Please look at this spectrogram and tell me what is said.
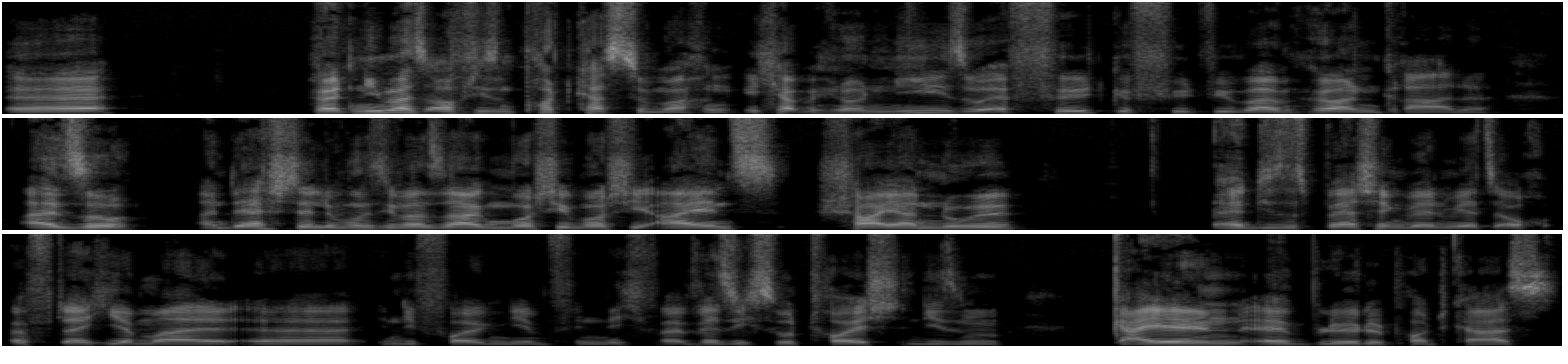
hört niemals auf, diesen Podcast zu machen. Ich habe mich noch nie so erfüllt gefühlt wie beim Hören gerade. Also an der Stelle muss ich mal sagen, Moshi Moshi 1, Shaya 0. Äh, dieses Bashing werden wir jetzt auch öfter hier mal äh, in die Folgen nehmen, finde ich, weil wer sich so täuscht in diesem geilen äh, Blödel-Podcast,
